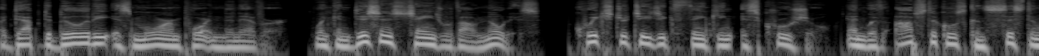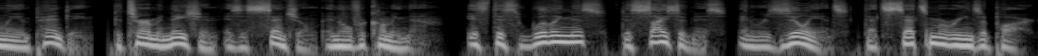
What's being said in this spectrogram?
adaptability is more important than ever. When conditions change without notice, quick strategic thinking is crucial. And with obstacles consistently impending, determination is essential in overcoming them. It's this willingness, decisiveness, and resilience that sets Marines apart.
